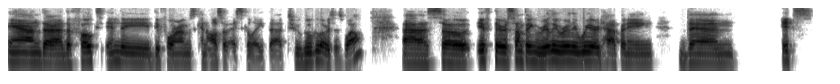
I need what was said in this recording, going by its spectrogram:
And uh, the folks in the, the forums can also escalate that to Googlers as well. Uh, so if there's something really, really weird happening, then it's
